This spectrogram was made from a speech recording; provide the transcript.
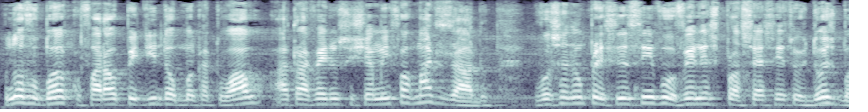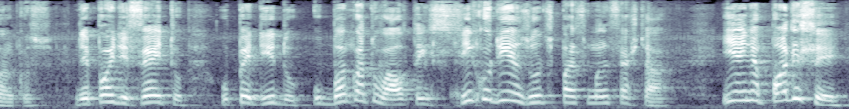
O novo banco fará o pedido ao banco atual através de um sistema informatizado. Você não precisa se envolver nesse processo entre os dois bancos. Depois de feito o pedido, o banco atual tem cinco dias úteis para se manifestar. E ainda pode ser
